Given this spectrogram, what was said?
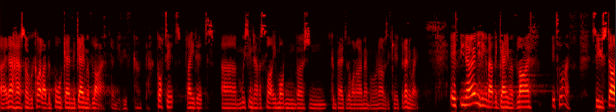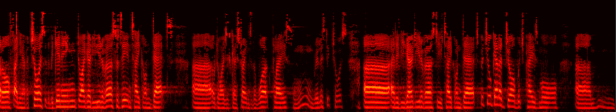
Uh, in our household, we quite like the board game, The Game of Life. I don't know if you've got it, played it. Um, we seem to have a slightly modern version compared to the one I remember when I was a kid. But anyway, if you know anything about the game of life, it's life. So you start off and you have a choice at the beginning. Do I go to university and take on debt? Uh, or do I just go straight into the workplace? Mm, realistic choice. Uh, and if you go to university, you take on debt, but you'll get a job which pays more um,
